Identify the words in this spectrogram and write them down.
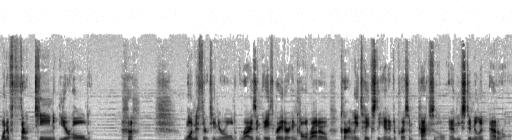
One of 13 year old. One 13 year old rising 8th grader in Colorado currently takes the antidepressant Paxil and the stimulant Adderall.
